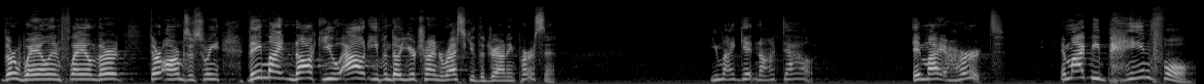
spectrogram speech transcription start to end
they're wailing, flailing, their, their arms are swinging. They might knock you out even though you're trying to rescue the drowning person. You might get knocked out. It might hurt. It might be painful.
